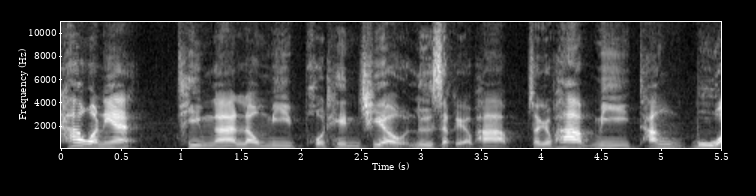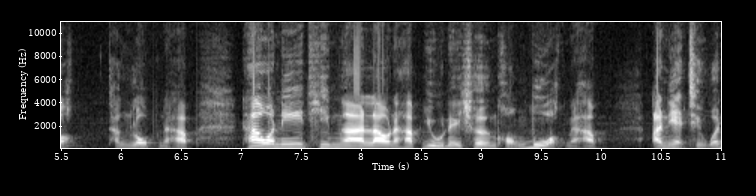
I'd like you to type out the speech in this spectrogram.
ถ้าวันนี้ทีมงานเรามี potential หรือศักยภาพ ศักยภาพมีทั้งบวก ทั้งลบนะครับ ถ้าวันนี้ทีมงานเรานะครับอยู่ในเชิงของบวกนะครับ อันนี้ถือว่า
